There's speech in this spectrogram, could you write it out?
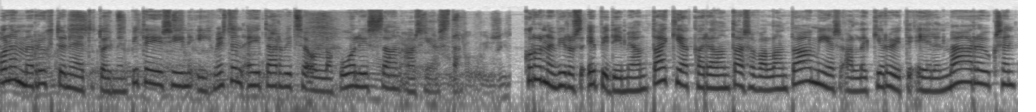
Olemme ryhtyneet toimenpiteisiin, ihmisten ei tarvitse olla huolissaan asiasta. Koronavirusepidemian takia Karjalan tasavallan päämies allekirjoitti eilen määräyksen,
